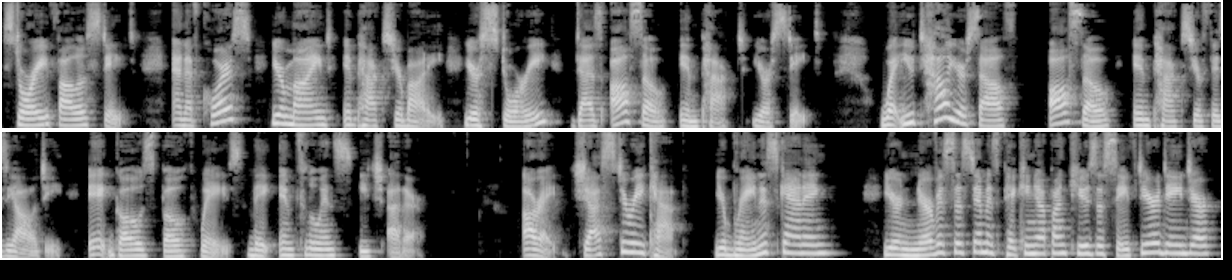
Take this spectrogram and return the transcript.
Story follows state. And of course, your mind impacts your body. Your story does also impact your state. What you tell yourself also impacts your physiology. It goes both ways. They influence each other. All right. Just to recap, your brain is scanning. Your nervous system is picking up on cues of safety or danger.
